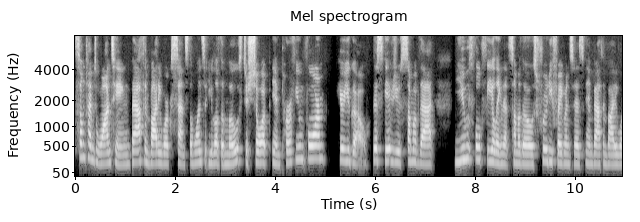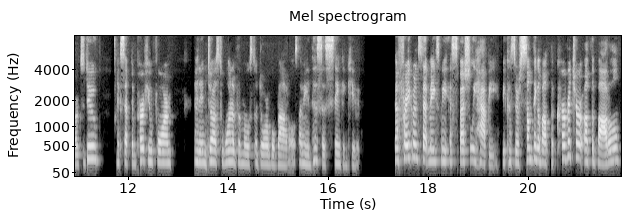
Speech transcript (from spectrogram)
sometimes wanting Bath and Body Works scents, the ones that you love the most, to show up in perfume form, here you go. This gives you some of that youthful feeling that some of those fruity fragrances in Bath and Body Works do, except in perfume form and in just one of the most adorable bottles. I mean, this is stinking cute. A fragrance that makes me especially happy because there's something about the curvature of the bottle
